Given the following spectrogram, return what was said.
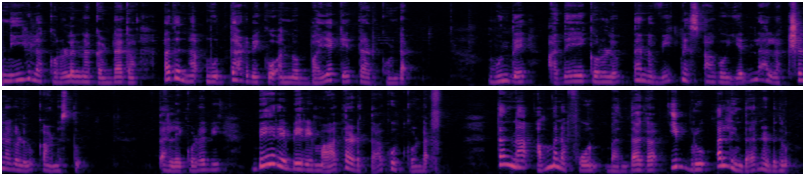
ನೀಳ ಕೊರಳನ್ನು ಕಂಡಾಗ ಅದನ್ನು ಮುದ್ದಾಡಬೇಕು ಅನ್ನೋ ಬಯಕೆ ತಡ್ಕೊಂಡ. ಮುಂದೆ ಅದೇ ಕೊರಳು ತನ್ನ ವೀಕ್ನೆಸ್ ಆಗೋ ಎಲ್ಲ ಲಕ್ಷಣಗಳು ಕಾಣಿಸ್ತು. ತಲೆ ಕೊಡವಿ, ಬೇರೆ ಬೇರೆ ಮಾತಾಡುತ್ತಾ ಕೂತ್ಕೊಂಡ. ತನ್ನ ಅಮ್ಮನ ಫೋನ್ ಬಂದಾಗ ಇಬ್ಬರು ಅಲ್ಲಿಂದ ನಡೆದರು.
